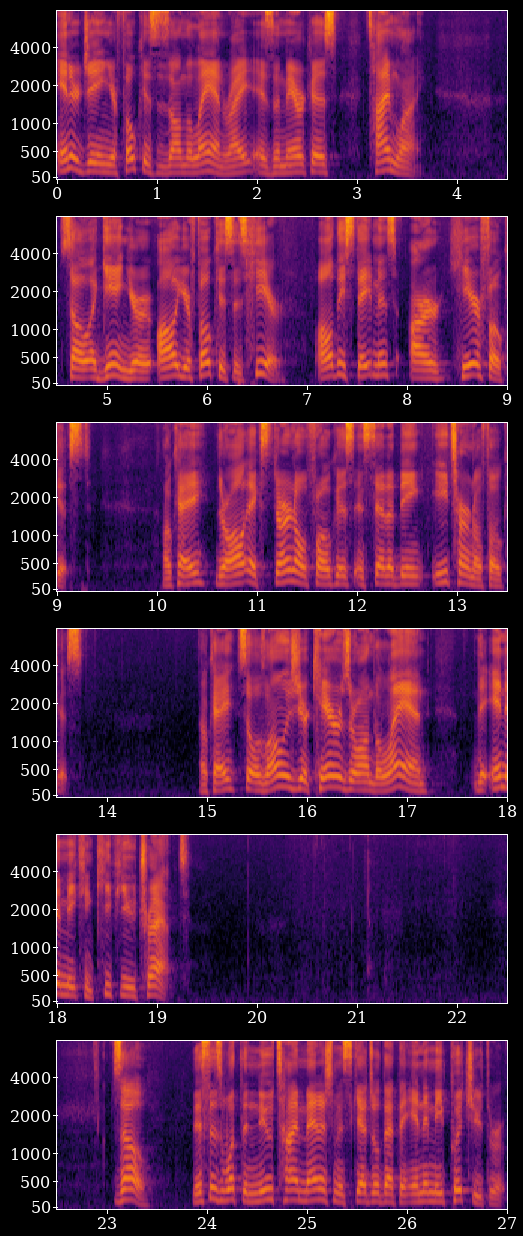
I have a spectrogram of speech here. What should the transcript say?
energy and your focus is on the land, right? Is America's timeline. So again, your all your focus is here. All these statements are here focused. Okay? They're all external focus instead of being eternal focus. Okay? So as long as your cares are on the land, the enemy can keep you trapped. So, this is what the new time management schedule that the enemy puts you through.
